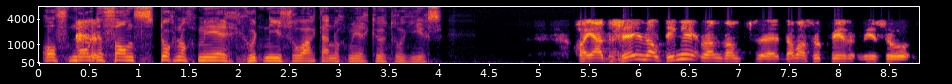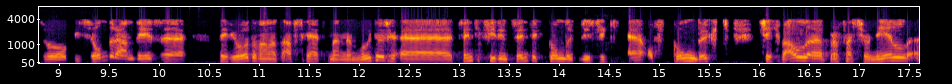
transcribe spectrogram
Of mogen de fans toch nog meer goed nieuws verwachten en nog meer Kurt Rogiers? Oh ja, er zijn wel dingen, want, want uh, dat was ook weer, weer zo, zo bijzonder aan deze periode van het afscheid met mijn moeder. Uh, 2024 kondigde zich, uh, of kondigt zich wel professioneel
